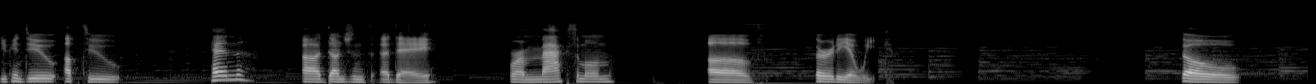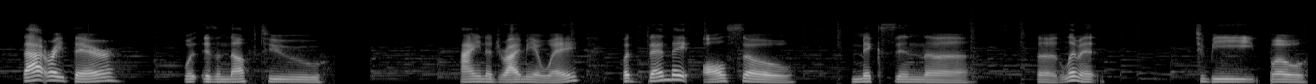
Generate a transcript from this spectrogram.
You can do up to 10 uh, dungeons a day for a maximum of 30 a week. So that right there is enough to kind of drive me away. But then they also mix in the the limit to be both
